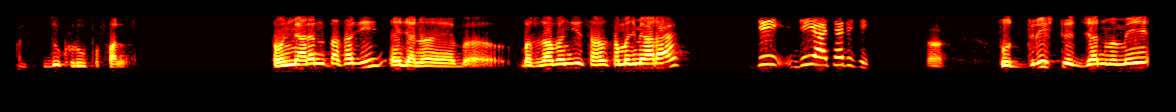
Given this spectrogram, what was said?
हाँ जी। दुख रूप फल। समझ में आ रहा है नताशा जी? जन बसुदावन जी समझ में आ रहा है? जी जी आचार्य जी। हाँ। तो दृष्ट जन्म में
